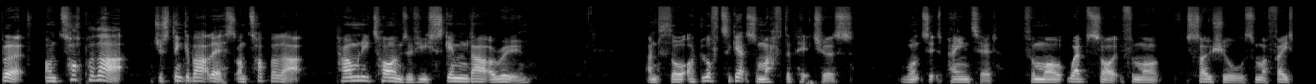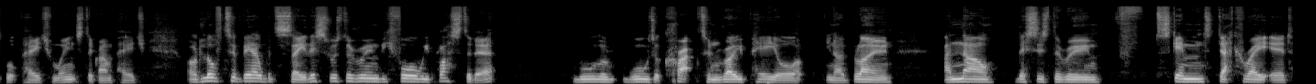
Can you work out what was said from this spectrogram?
But on top of that, just think about this. On top of that, how many times have you skimmed out a room and thought, I'd love to get some after pictures once it's painted for my website, for my socials, for my Facebook page, for my Instagram page. I'd love to be able to say this was the room before we plastered it. All the walls are cracked and ropey or you know blown and now this is the room skimmed, decorated,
